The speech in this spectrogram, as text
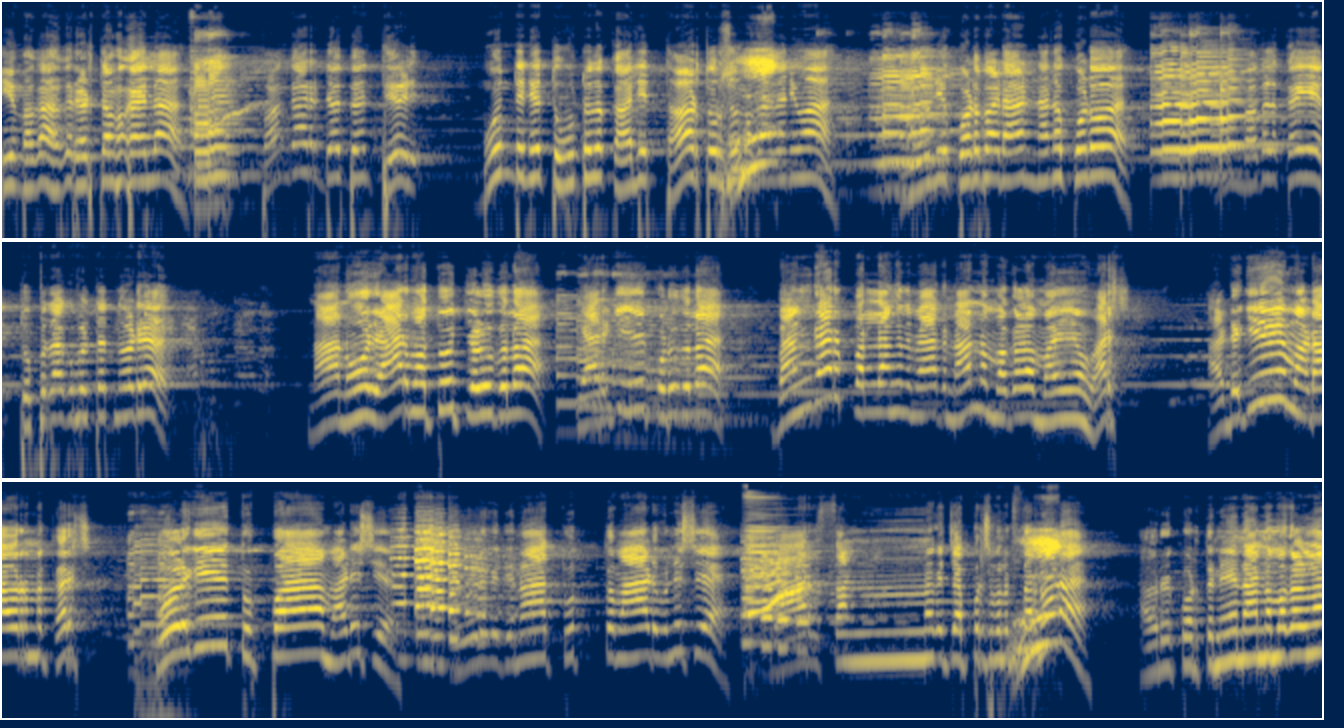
ಈ ಮಗ ಹಗರ್ ಹಿಡ್ತ ಮಗ ಇಲ್ಲ. ಬಂಗಾರ ಡಬ್ಬೆ ಅಂತ ಹೇಳಿ ಮುಂದೆ ನಿಂತು ಊಟದ ಖಾಲಿ ತಾಡ್ ತೋರ್ಸು ಮಗ ನೀವ. ಇವನಿಗೆ ಕೊಡಬೇಡ ನನಗೆ ಕೊಡು. ಮಗಳ ಕೈ ತುಪ್ಪದಾಗ ಬೀಳ್ತತ್ ನೋಡ್ರಿ. ನಾನು ಯಾರ ಮತ್ತು ಕೇಳುದಿಲ್ಲ ಯಾರಿಗೆ ಕೊಡುದಿಲ್ಲ. ಬಂಗಾರ ಪಲ್ಲಂಗದ ಮ್ಯಾಗ ನನ್ನ ಮಗಳ ಮೈ ವರ್ಷ. ಅಡಗಿ ಮಾಡವ್ರನ್ನ ಕರ್ಸಿ, ಹೋಳಿಗೆ ತುಪ್ಪ ಮಾಡಿಸಿ, ಹೋಳಿಗೆ ದಿನ ತುತ್ತು ಮಾಡಿ ಉಣಿಸಿ ಯಾರು ಸಣ್ಣಗೆ ಚಪ್ಪರಿಸಿ ನೋಡ, ಅವ್ರಿಗೆ ಕೊಡ್ತೀನಿ ನನ್ನ ಮಗಳನ್ನ.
